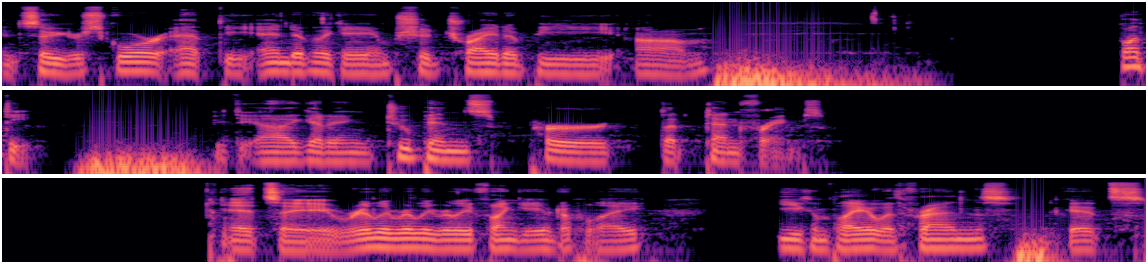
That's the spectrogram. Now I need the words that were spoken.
And so your score at the end of the game should try to be um, 20. Uh, getting two pins per the 10 frames. It's a really, really, really fun game to play. You can play it with friends. It's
